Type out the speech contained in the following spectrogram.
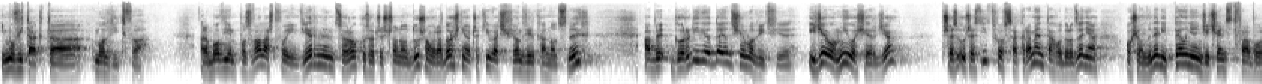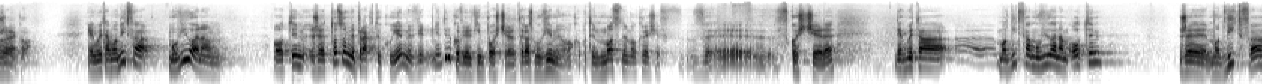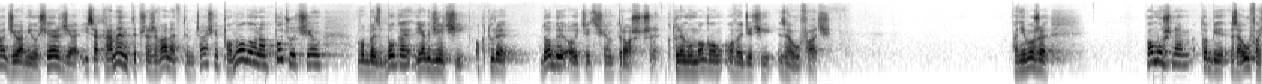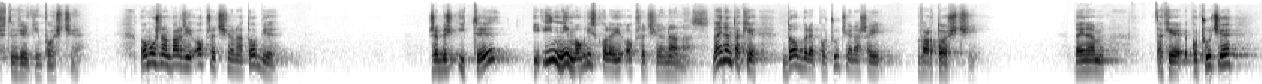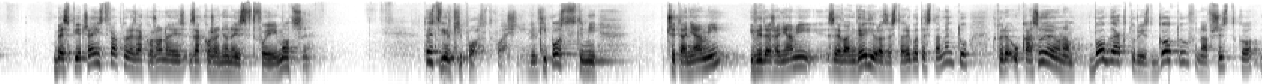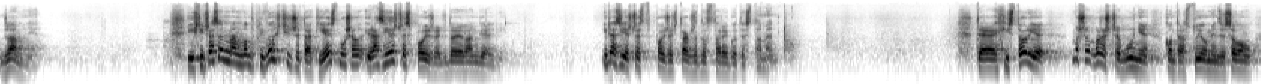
I mówi tak ta modlitwa. Albowiem pozwalasz Twoim wiernym co roku z oczyszczoną duszą radośnie oczekiwać świąt wielkanocnych, aby gorliwie oddając się modlitwie i dziełom miłosierdzia, przez uczestnictwo w sakramentach odrodzenia osiągnęli pełnię dzieciństwa Bożego. Jakby ta modlitwa mówiła nam o tym, że to, co my praktykujemy, nie tylko w Wielkim Poście, ale teraz mówimy o, o tym mocnym okresie w, w, w Kościele, jakby ta modlitwa mówiła nam o tym, że modlitwa, dzieła miłosierdzia i sakramenty przeżywane w tym czasie pomogą nam poczuć się wobec Boga jak dzieci, o które dobry ojciec się troszczy, któremu mogą owe dzieci zaufać. Panie Boże, pomóż nam Tobie zaufać w tym wielkim poście. Pomóż nam bardziej oprzeć się na Tobie, żebyś i Ty, i inni mogli z kolei oprzeć się na nas. Daj nam takie dobre poczucie naszej wartości. Daj nam takie poczucie, bezpieczeństwa, które zakorzenione jest, zakorzenione jest w Twojej mocy. To jest Wielki Post właśnie. Wielki Post z tymi czytaniami i wydarzeniami z Ewangelii oraz ze Starego Testamentu, które ukazują nam Boga, który jest gotów na wszystko dla mnie. Jeśli czasem mam wątpliwości, czy tak jest, muszę raz jeszcze spojrzeć do Ewangelii. I raz jeszcze spojrzeć także do Starego Testamentu. Te historie może, może szczególnie kontrastują między sobą,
